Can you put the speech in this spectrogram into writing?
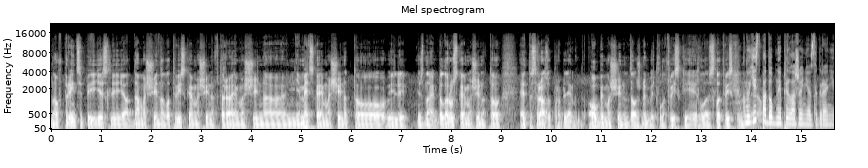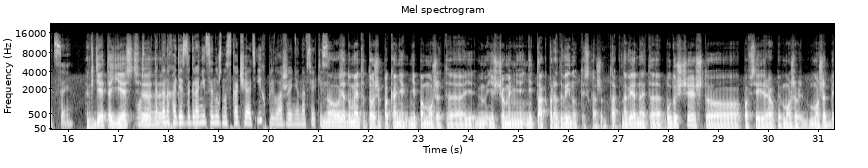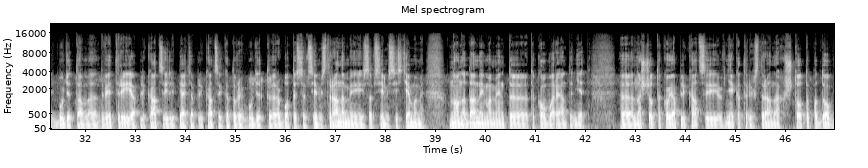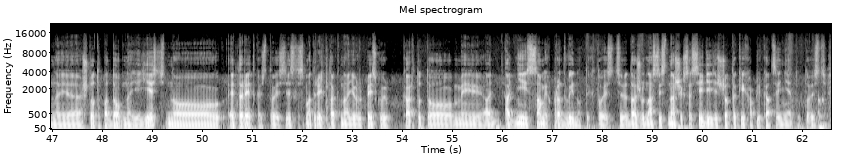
Но, в принципе, если одна машина латвийская машина, вторая машина немецкая машина, то или, не знаю, белорусская машина, то это сразу проблема. Обе машины должны быть латвийские, с латвийским номером. Но есть подобные приложения за границей? Где-то есть. Может быть, тогда, э, находясь за границей, нужно скачать их приложение на всякий случай? Ну, я думаю, это тоже пока не, не поможет. Э, еще мы не, не так продвинуты, скажем так. Наверное, это будущее, что по всей Европе, может, может быть, будет там 2-3 э, аппликации или 5 аппликаций, которые будут работать со всеми странами и со всеми системами. Но на данный момент такого варианта нет. Э, насчет такой аппликации. В некоторых странах что-то подобное, что-то подобное есть, но это редкость. То есть, если смотреть так на европейскую карту, то мы одни из самых продвинутых. То есть э, даже у нас из наших соседей еще таких аппликаций нету. То есть,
